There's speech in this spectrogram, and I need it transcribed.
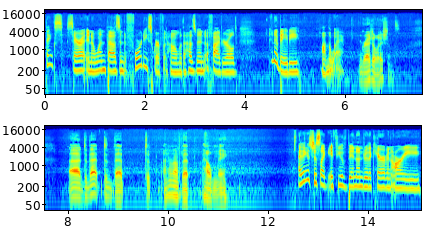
Thanks, Sarah, in a 1,040 square foot home with a husband, a five year old, and a baby on the way. Congratulations. Uh, did that? Did that? Did, I don't know if that helped me. I I think it's just like if you've been under the care of an RE,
